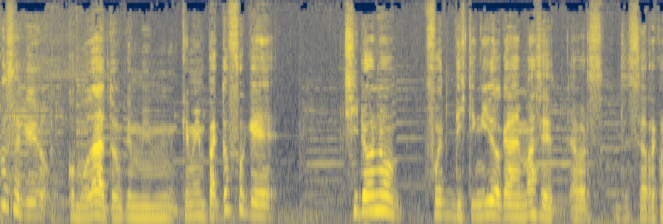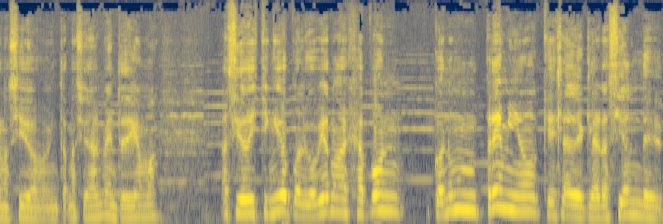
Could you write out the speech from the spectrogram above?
cosa que, como dato, que me, que me impactó fue que Shiro Ono fue distinguido cada vez más de, haber, de ser reconocido internacionalmente, digamos. Ha sido distinguido por el gobierno de Japón con un premio que es la Declaración de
